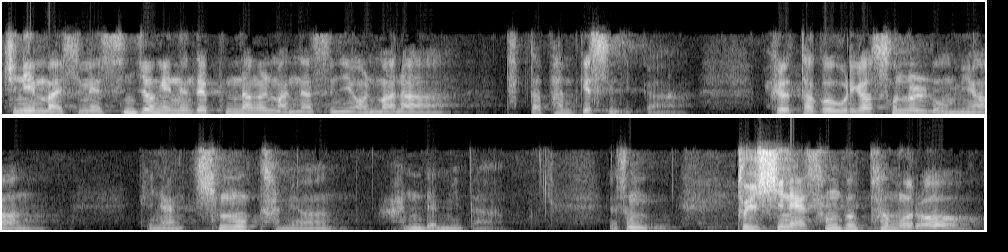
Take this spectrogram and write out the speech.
주님 말씀에 순종했는데 풍랑을 만났으니 얼마나 답답함겠습니까? 그렇다고 우리가 손을 놓으면 그냥 침묵하면 안 됩니다. 성- 불신의 성급함으로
